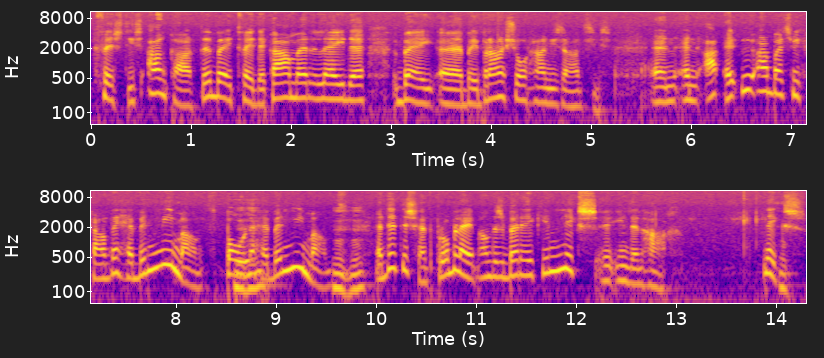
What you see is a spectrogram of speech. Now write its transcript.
kwesties aankaarten bij Tweede Kamerleden, bij, bij brancheorganisaties. En, en EU-arbeidsmigranten hebben niemand. Polen mm -hmm. hebben niemand. Mm -hmm. En dit is het probleem, anders bereik je niks in Den Haag. Niks.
